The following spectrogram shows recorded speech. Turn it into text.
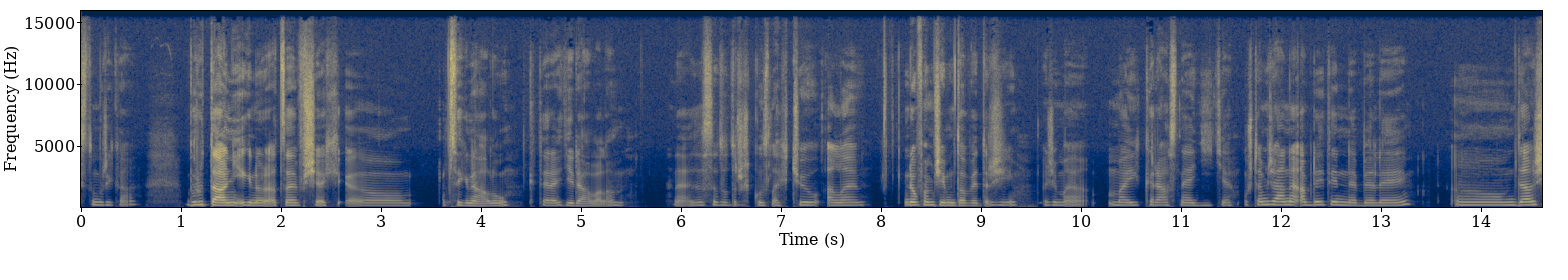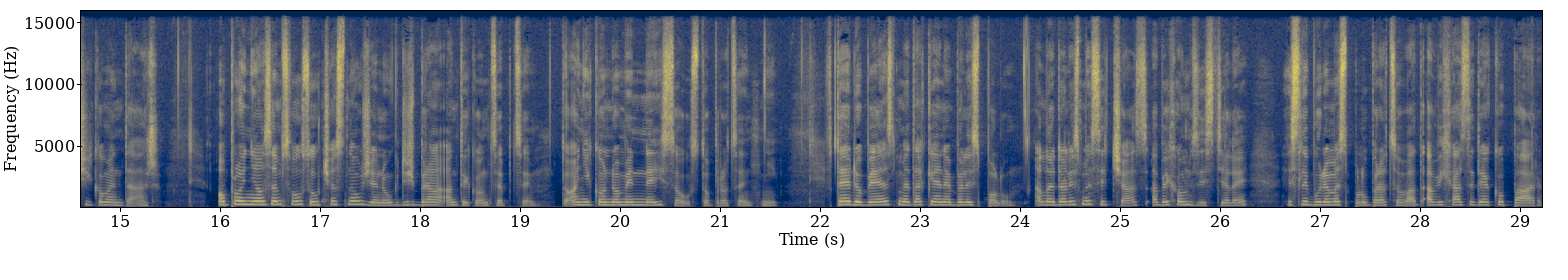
jak se tomu říká? Brutální ignorace všech um, signálů, které ti dávala. Ne, zase to trošku zlehčuju, ale doufám, že jim to vydrží, že maj, mají krásné dítě. Už tam žádné updaty nebyly. Um, další komentář. Oplodnil jsem svou současnou ženu, když brala antikoncepci. To ani kondomy nejsou stoprocentní. V té době jsme také nebyli spolu, ale dali jsme si čas, abychom zjistili, jestli budeme spolupracovat a vycházet jako pár,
